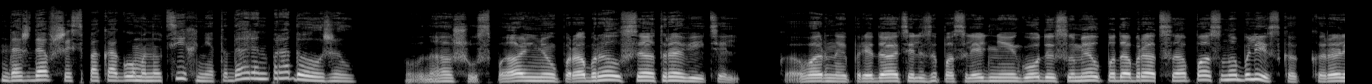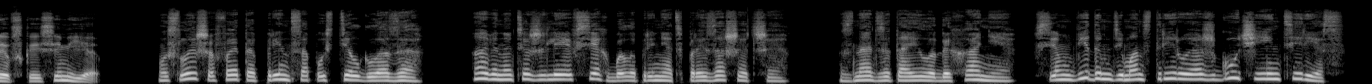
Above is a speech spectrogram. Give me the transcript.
Дождавшись, пока гомон утихнет, Дарин продолжил. В нашу спальню пробрался отравитель. Коварный предатель за последние годы сумел подобраться опасно близко к королевской семье. Услышав это, принц опустил глаза. Авину тяжелее всех было принять произошедшее. Знать затаило дыхание, всем видом демонстрируя жгучий интерес.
